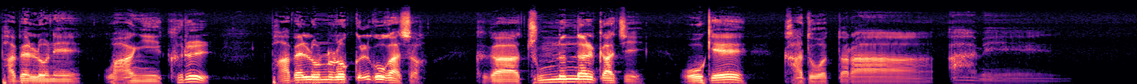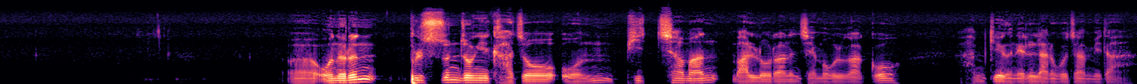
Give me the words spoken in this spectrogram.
바벨론의 왕이 그를 바벨론으로 끌고 가서 그가 죽는 날까지 옥에 가두었더라. 아멘. 어, 오늘은 불순종이 가져온 비참한 말로라는 제목을 갖고 함께 은혜를 나누고자 합니다.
